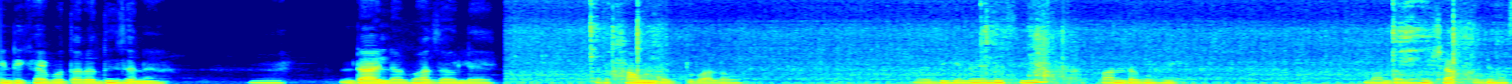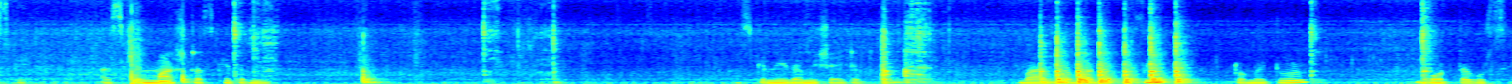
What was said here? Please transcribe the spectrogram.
এটি খাইব তারা দুইজনে। ডাইল আর ভাজা হইলে তার খাওয়ানটা একটু ভালো এদিকে লয়ে এলেছি বান্ধাকপি। বান্ধাকপি শাক করুন আজকে। আজকে মাছ টাছ খেতাম না। আজকে নিরামিষ আইটেম ভাজা বাঁধাকপি টমেটোর ভর্তা করছি।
